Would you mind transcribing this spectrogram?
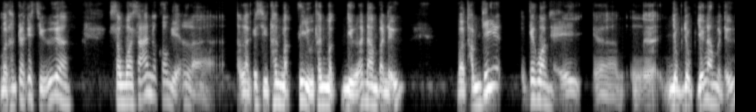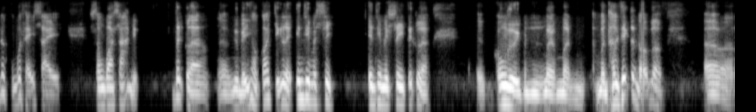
Mà thật ra cái chữ uh, ba xá nó có nghĩa là là cái sự thân mật thí dụ thân mật giữa nam và nữ. Và thậm chí cái quan hệ uh, dục dục giữa nam và nữ nó cũng có thể xài sông qua xá được. Tức là uh, người mỹ họ có chữ là intimacy intimacy tức là ờ, con người mình mình mình, mình thân thiết đến nỗi mà uh,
